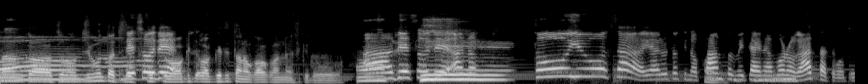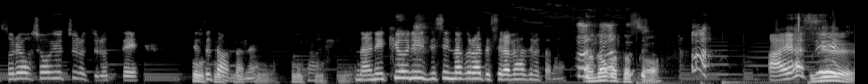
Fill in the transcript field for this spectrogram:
なんか、その自分たちででそれで？作って分けて分けてたのかわかんないですけど、ああ、で、それで、あの、へ灯油をさ、やる時のパンプみたいなものがあったってこと、それを醤油チュルチュルって言ってたんだね。そうそうそうそう。何急に自信なくなって調べ始めたのなんでわかったですか怪しいす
